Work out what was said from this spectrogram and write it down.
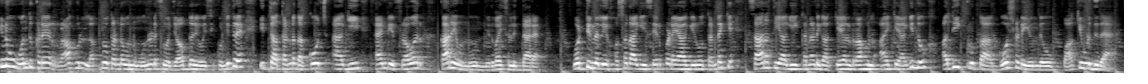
ಇನ್ನು ಒಂದು ಕಡೆ ರಾಹುಲ್ ಲಕ್ನೋ ತಂಡವನ್ನು ಮುನ್ನಡೆಸುವ ಜವಾಬ್ದಾರಿ ವಹಿಸಿಕೊಂಡಿದ್ರೆ, ಇತ್ತ ತಂಡದ ಕೋಚ್ ಆಗಿ ಆಂಡಿ ಫ್ಲವರ್ ಕಾರ್ಯವನ್ನು ನಿರ್ವಹಿಸಲಿದ್ದಾರೆ. ಒಟ್ಟಿನಲ್ಲಿ ಹೊಸದಾಗಿ ಸೇರ್ಪಡೆಯಾಗಿರುವ ತಂಡಕ್ಕೆ ಸಾರಥಿಯಾಗಿ ಕನ್ನಡಿಗ ಕೆಎಲ್ ರಾಹುಲ್ ಆಯ್ಕೆಯಾಗಿದ್ದು, ಅಧಿಕೃತ ಘೋಷಣೆಯೊಂದು ಬಾಕಿ ಉಳಿದಿದೆ.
